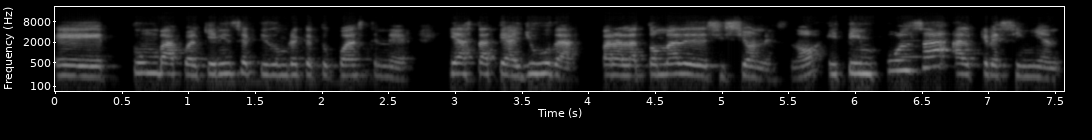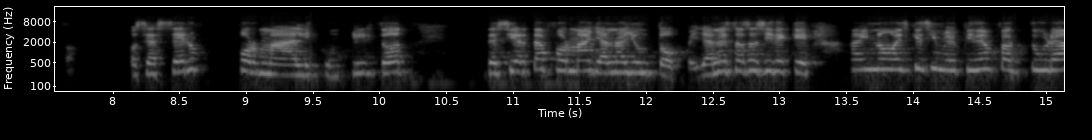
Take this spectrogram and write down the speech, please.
eh, tumba cualquier incertidumbre que tú puedas tener y hasta te ayuda para la toma de decisiones, ¿no? Y te impulsa al crecimiento. O sea, ser formal y cumplir todo, de cierta forma ya no hay un tope, ya no estás así de que, ay, no, es que si me piden factura,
